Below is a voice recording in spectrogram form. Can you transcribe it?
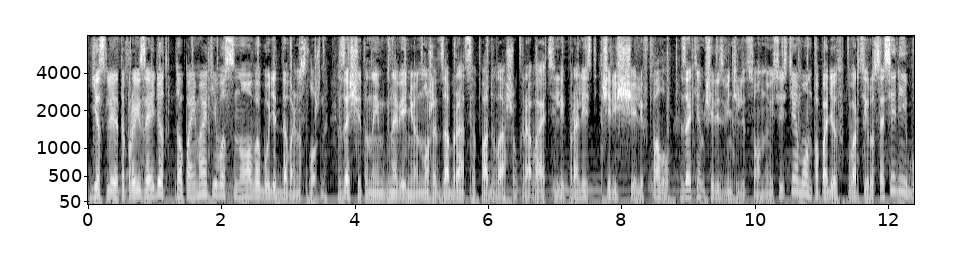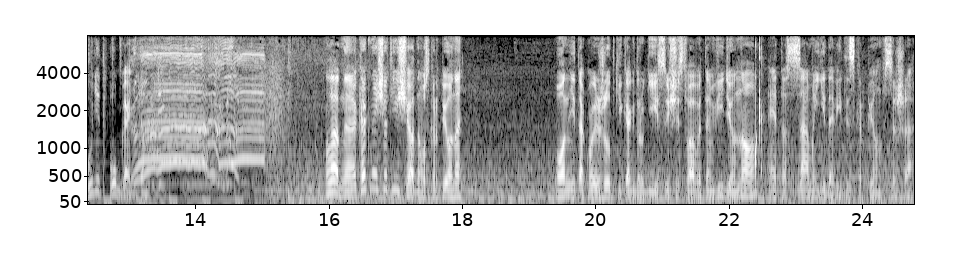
Если это произойдет, то поймать его снова будет довольно сложно. За считанные мгновения он может забраться под вашу кровать или пролезть через щели в полу. Затем через вентиляционную систему он попадет в квартиру соседей и будет пугать там людей. Ладно, а как насчет еще одного скорпиона? Он не такой жуткий, как другие существа в этом видео, но это самый ядовитый скорпион в США.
